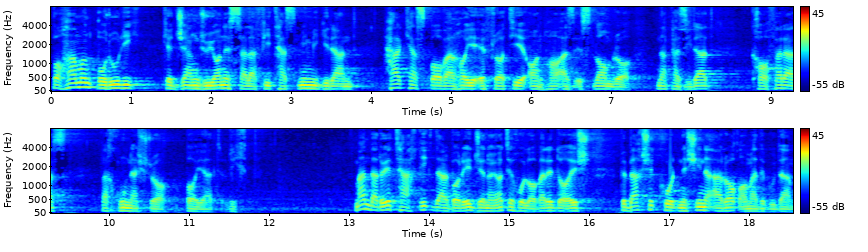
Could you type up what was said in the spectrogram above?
با همان غروری که جنگجویان سلفی تصمیم می گیرند هر کس باورهای افراطی آنها از اسلام را نپذیرد کافر است و خونش را باید ریخت. من برای تحقیق درباره جنایات هلاور داعش به بخش کردنشین عراق آمده بودم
